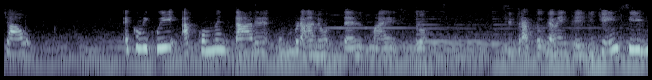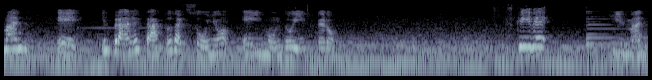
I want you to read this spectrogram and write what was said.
Ciao! Eccomi qui a commentare un brano del maestro. Si tratta ovviamente di James Hillman e il brano è tratto dal sogno e il mondo infero. Scrive Hillman,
